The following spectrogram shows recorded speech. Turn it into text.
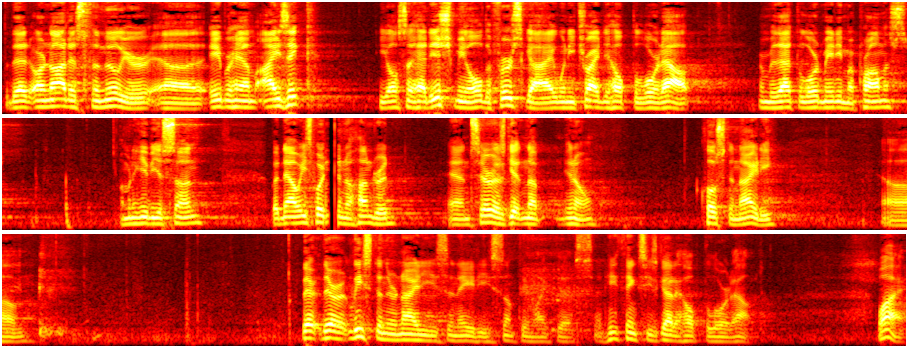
that are not as familiar uh, Abraham, Isaac. He also had Ishmael, the first guy, when he tried to help the Lord out. Remember that? The Lord made him a promise. I'm going to give you a son. But now he's pushing 100, and Sarah's getting up, you know, close to 90. Um, they're, they're at least in their 90s and 80s, something like this. And he thinks he's got to help the Lord out. Why?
